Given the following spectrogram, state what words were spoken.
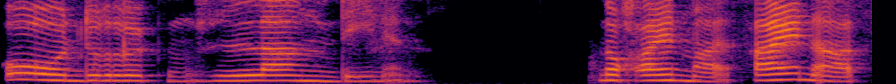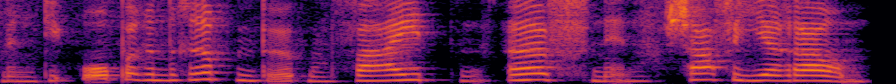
und Rücken lang dehnen. Noch einmal einatmen, die oberen Rippenbögen weiten, öffnen, schaffe hier Raum.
